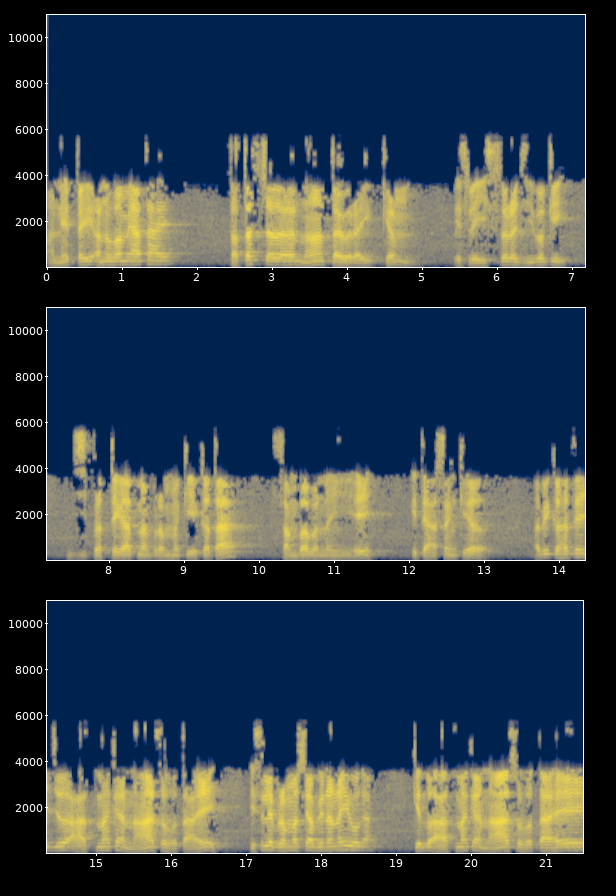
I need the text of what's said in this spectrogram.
अनित्य ही अनुभव में आता है। ततच न तैरक्यम इसलिए ईश्वर जीव की प्रत्येगात्मा ब्रह्म की एकता संभव नहीं है। इत आशंक्य अभी कहते जो आत्मा का नाश होता है, इसलिए ब्रह्म से अभिनय नहीं होगा। किंतु आत्मा का नाश होता है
